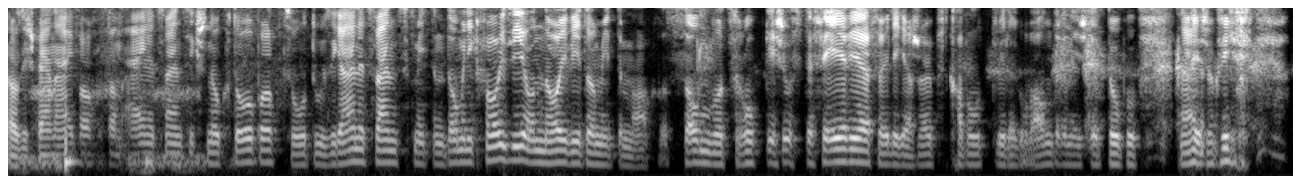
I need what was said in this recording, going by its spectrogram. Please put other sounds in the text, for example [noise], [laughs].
Das ist Bern einfach am 21. Oktober 2021 mit dem Dominik Feusi und neu wieder mit dem Markus Somm, der zurück ist aus der Ferien, völlig erschöpft, kaputt, weil er wandern ist, der Double. [laughs] Nein, schon gleich.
